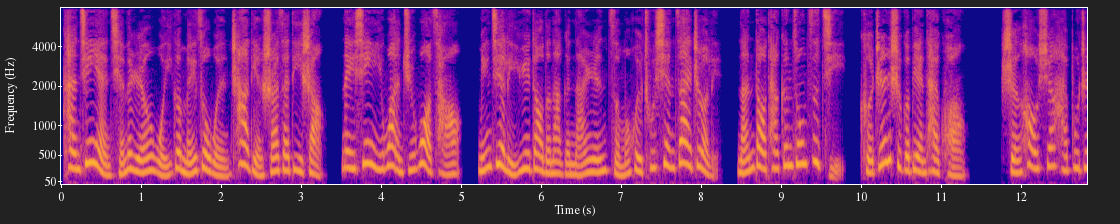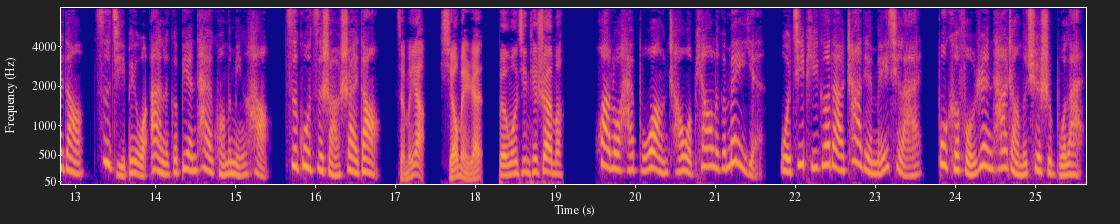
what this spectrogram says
看清眼前的人，我一个没坐稳，差点摔在地上，内心一万句卧槽！冥界里遇到的那个男人怎么会出现在这里？难道他跟踪自己？可真是个变态狂！沈浩轩还不知道自己被我按了个变态狂的名号，自顾自耍帅道：“怎么样，小美人，本王今天帅吗？”话落还不忘朝我飘了个媚眼，我鸡皮疙瘩差点没起来。不可否认，他长得确实不赖，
